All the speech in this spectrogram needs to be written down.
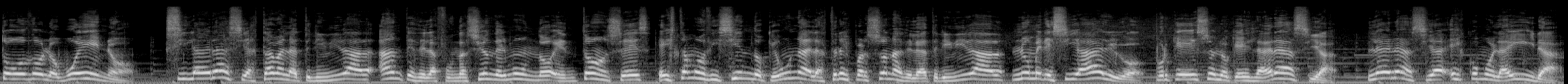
todo lo bueno. Si la gracia estaba en la Trinidad antes de la fundación del mundo, entonces estamos diciendo que una de las tres personas de la Trinidad no merecía algo, porque eso es lo que es la gracia. La gracia es como la ira.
